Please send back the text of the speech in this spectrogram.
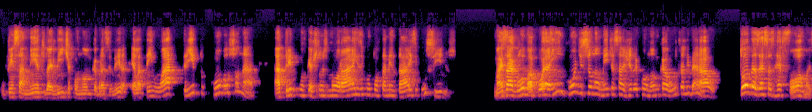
o pensamento da elite econômica brasileira, ela tem um atrito com Bolsonaro. Atrito por questões morais e comportamentais e com os filhos. Mas a Globo apoia incondicionalmente essa agenda econômica ultraliberal. Todas essas reformas,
